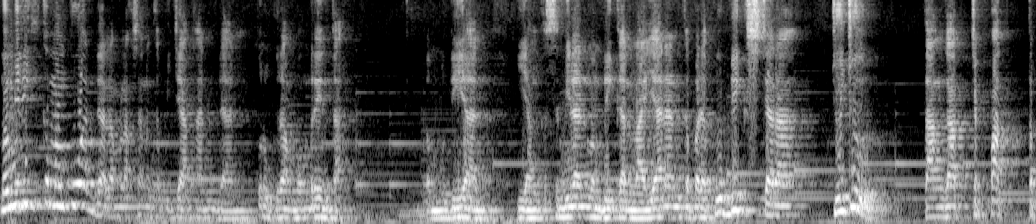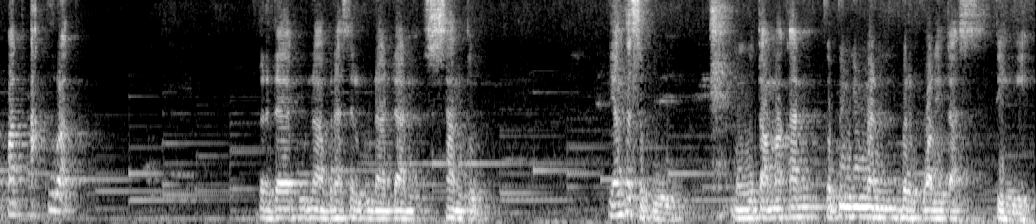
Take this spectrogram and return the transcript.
memiliki kemampuan dalam melaksanakan kebijakan dan program pemerintah. Kemudian yang kesembilan memberikan layanan kepada publik secara jujur, tanggap cepat, tepat, akurat, berdaya guna, berhasil guna, dan santun. Yang kesepuluh, mengutamakan kepemimpinan berkualitas tinggi.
